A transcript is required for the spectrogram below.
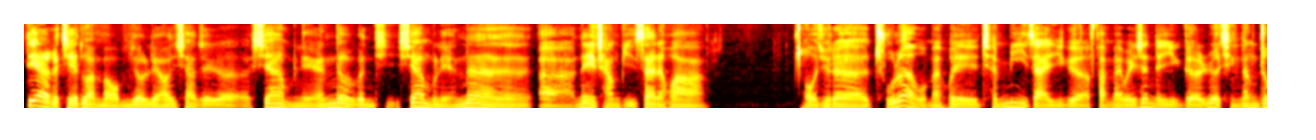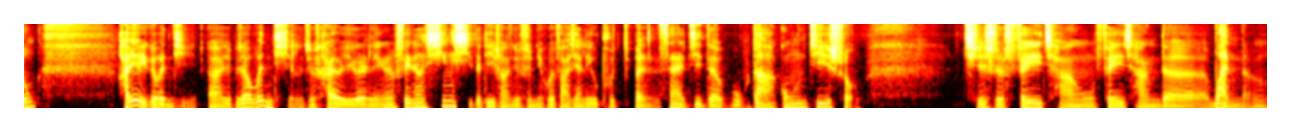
第二个阶段吧，我们就聊一下这个西汉姆联的问题。西汉姆联呢，呃，那场比赛的话，我觉得除了我们会沉迷在一个反败为胜的一个热情当中，还有一个问题啊、也不叫问题了，就是还有一个令人非常欣喜的地方，就是你会发现利物浦本赛季的五大攻击手。其实非常非常的万能，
